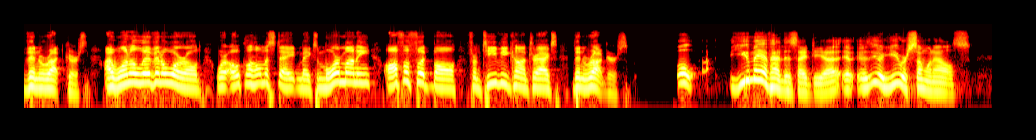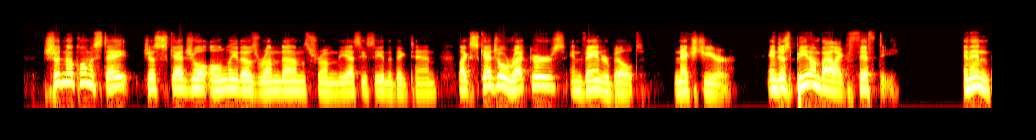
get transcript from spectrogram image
than Rutgers. I want to live in a world where Oklahoma State makes more money off of football from TV contracts than Rutgers. Well, you may have had this idea. It was either you or someone else. Shouldn't Oklahoma State just schedule only those rum dums from the SEC and the Big Ten? Like schedule Rutgers and Vanderbilt next year and just beat them by like 50. And then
